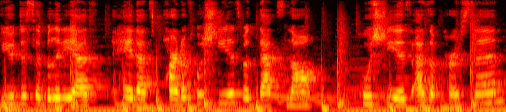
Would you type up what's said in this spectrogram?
view disability as, hey, that's part of who she is, but that's not who she is as a person.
